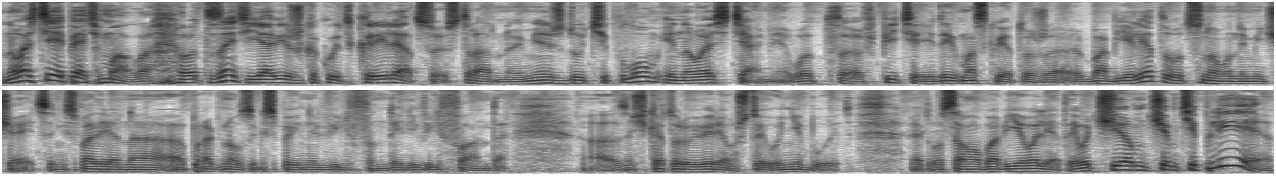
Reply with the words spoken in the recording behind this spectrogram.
Новостей опять мало. Вот, знаете, я вижу какую-то корреляцию странную между теплом и новостями. Вот э, в Питере, да и в Москве тоже бабье лето вот снова намечается, несмотря на прогнозы господина Вильфанда или Вильфанда, а, значит, который уверял, что его не будет, этого самого бабьего лета. И вот чем, чем теплее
